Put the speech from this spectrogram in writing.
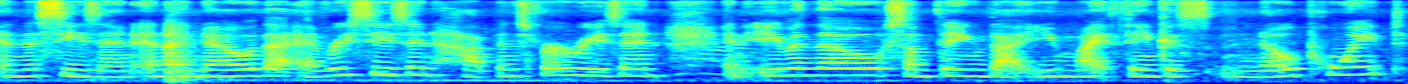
in the season and I know that every season happens for a reason and even though something that you might think is no point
